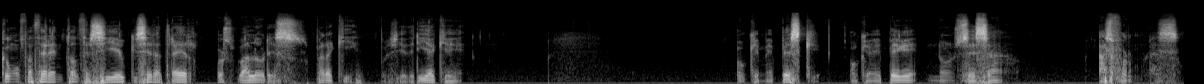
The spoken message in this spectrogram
Como facer entonces se eu quisera traer os valores para aquí? Pois lle diría que o que me pesque, o que me pegue non cesa as fórmulas.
